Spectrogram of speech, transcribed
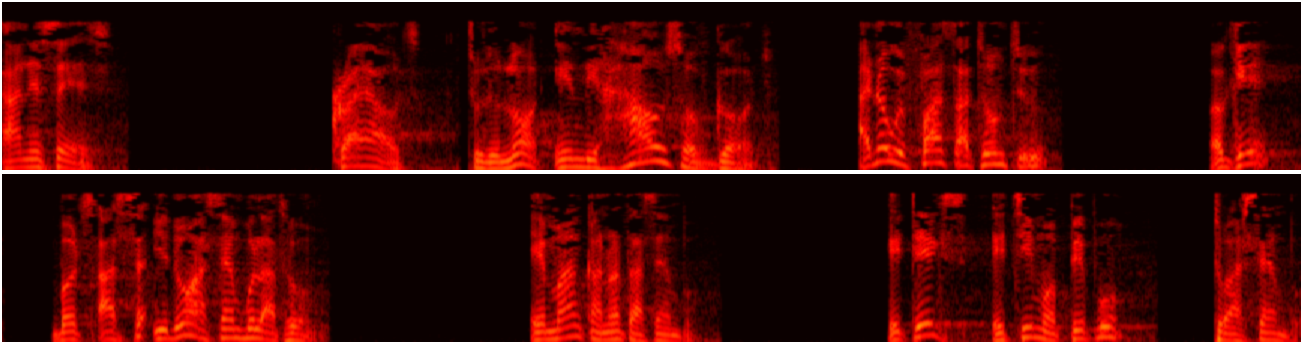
And it says, cry out to the Lord in the house of God. I know we fast at home too. Okay? But you don't assemble at home. A man cannot assemble. It takes a team of people to assemble.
